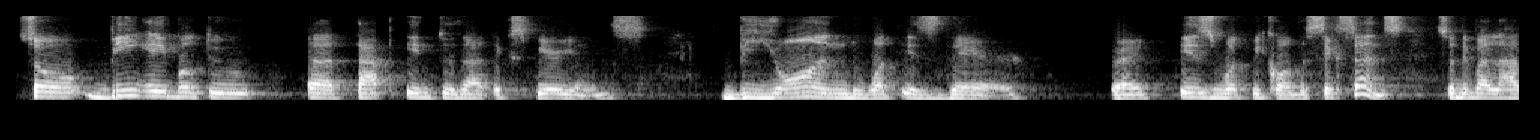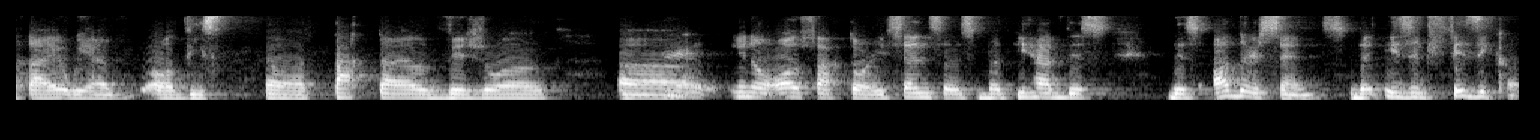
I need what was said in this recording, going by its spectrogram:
So being able to uh, tap into that experience beyond what is there, right, is what we call the sixth sense. So di ba lahat tayo, we have all these uh, tactile, visual, uh, Right. you know, olfactory senses, but you have this this other sense that isn't physical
